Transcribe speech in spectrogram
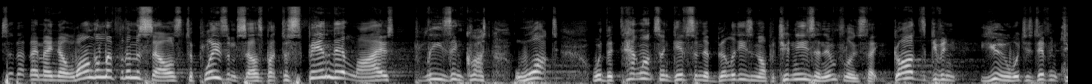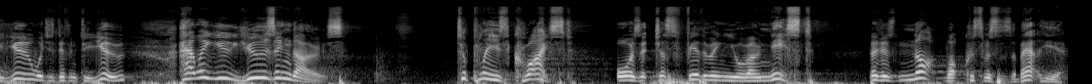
so that they may no longer live for themselves to please themselves, but to spend their lives pleasing Christ. What with the talents and gifts and abilities and opportunities and influence that God's given you, which is different to you, which is different to you, how are you using those to please Christ? Or is it just feathering your own nest? That is not what Christmas is about here.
